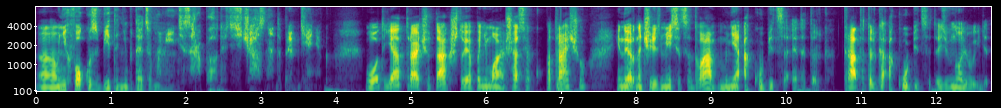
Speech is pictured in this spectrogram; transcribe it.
э, у них фокус сбит, они пытаются в моменте заработать. Сейчас надо прям денег. Вот, я трачу так, что я понимаю, сейчас я потрачу, и, наверное, через месяца два мне окупится это только. Трата только окупится, то есть в ноль выйдет.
